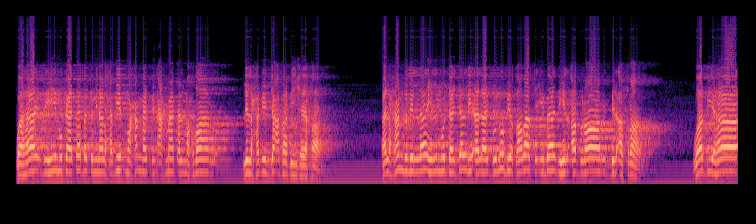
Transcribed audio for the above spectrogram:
وهذه مكاتبة من الحبيب محمد بن أحمد المحضار للحبيب جعفر بن شيخان. الحمد لله المتجلي على قلوب خواص عباده الأبرار بالأسرار. وبها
